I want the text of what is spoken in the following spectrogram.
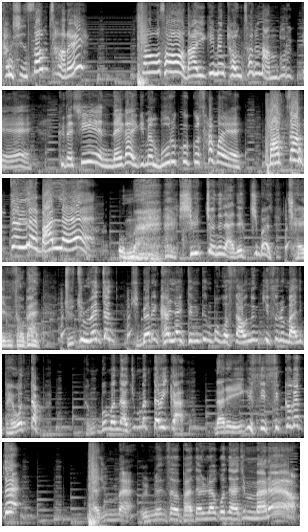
당신 싸움 잘해? 싸워서 나 이기면 경찰은 안 부를게. 그 대신 내가 이기면 무릎 꿇고 사과해. 맞짱 뜰래 말래? 엄마 실전은 안 했지만 체인소반 주술회전 기별의 칼날 등등 보고 싸우는 기술을 많이 배웠다 평범한 아줌마 따위가 나를 이길 수 있을 것 같아 아줌마 울면서 봐달라고는 하지 말아요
